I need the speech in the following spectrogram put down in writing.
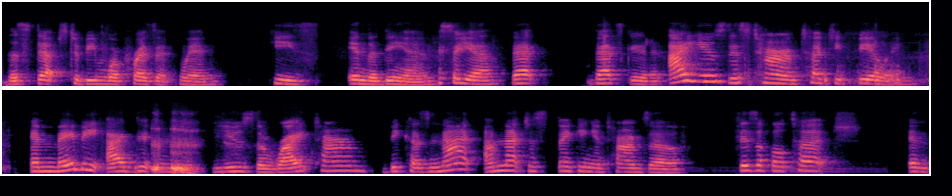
the steps to be more present when he's in the den. So yeah, that that's good. I use this term touchy feeling and maybe I didn't use the right term because not I'm not just thinking in terms of physical touch and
